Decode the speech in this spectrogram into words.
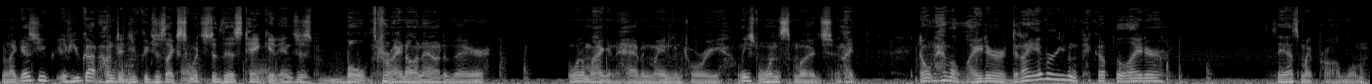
But I guess you, if you got hunted, you could just like switch to this, take it, and just bolt right on out of there. What am I gonna have in my inventory? At least one smudge, and I don't have a lighter. Did I ever even pick up the lighter? See, that's my problem.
